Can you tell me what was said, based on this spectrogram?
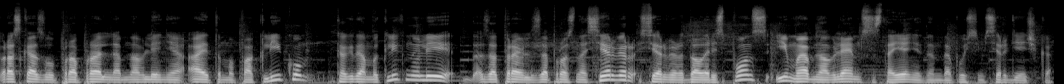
рассказывала про правильное обновление айтема по клику. Когда мы кликнули, отправили запрос на сервер, сервер дал response, и мы обновляем состояние, там, допустим, сердечко.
